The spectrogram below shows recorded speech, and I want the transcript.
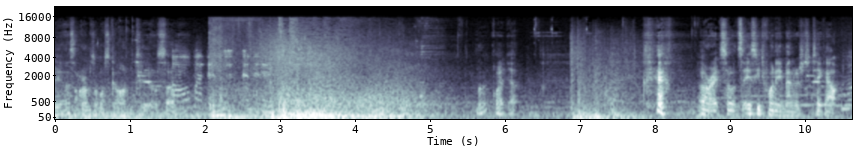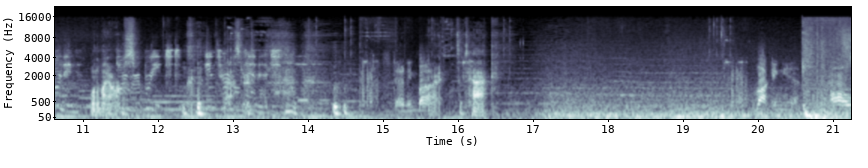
Yeah, this arm's almost gone too, so All weapons committed. not quite yet. Alright, so it's AC-20 managed to take out Warning. one of my arms. Armor Bastard. Standing by. Alright, let's attack. Locking in. All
